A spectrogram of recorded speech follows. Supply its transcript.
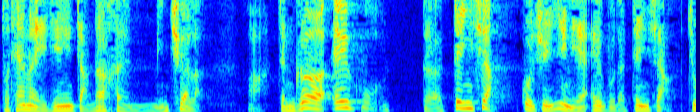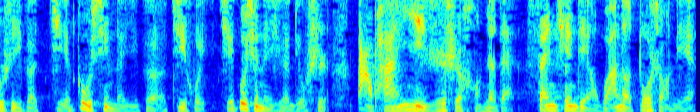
昨天呢已经讲得很明确了。啊，整个 A 股的真相，过去一年 A 股的真相就是一个结构性的一个机会，结构性的一个牛市。大盘一直是横着在三千点，玩了多少年？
